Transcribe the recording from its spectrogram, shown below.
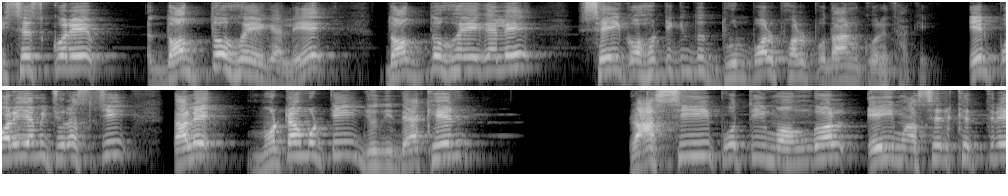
বিশেষ করে দগ্ধ হয়ে গেলে, দগ্ধ হয়ে গেলে সেই গ্রহটি কিন্তু দুর্বল ফল প্রদান করে থাকে। এরপরেই আমি চলে আসছি। তাহলে মোটামুটি যদি দেখেন রাশিপতি মঙ্গল এই মাসের ক্ষেত্রে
